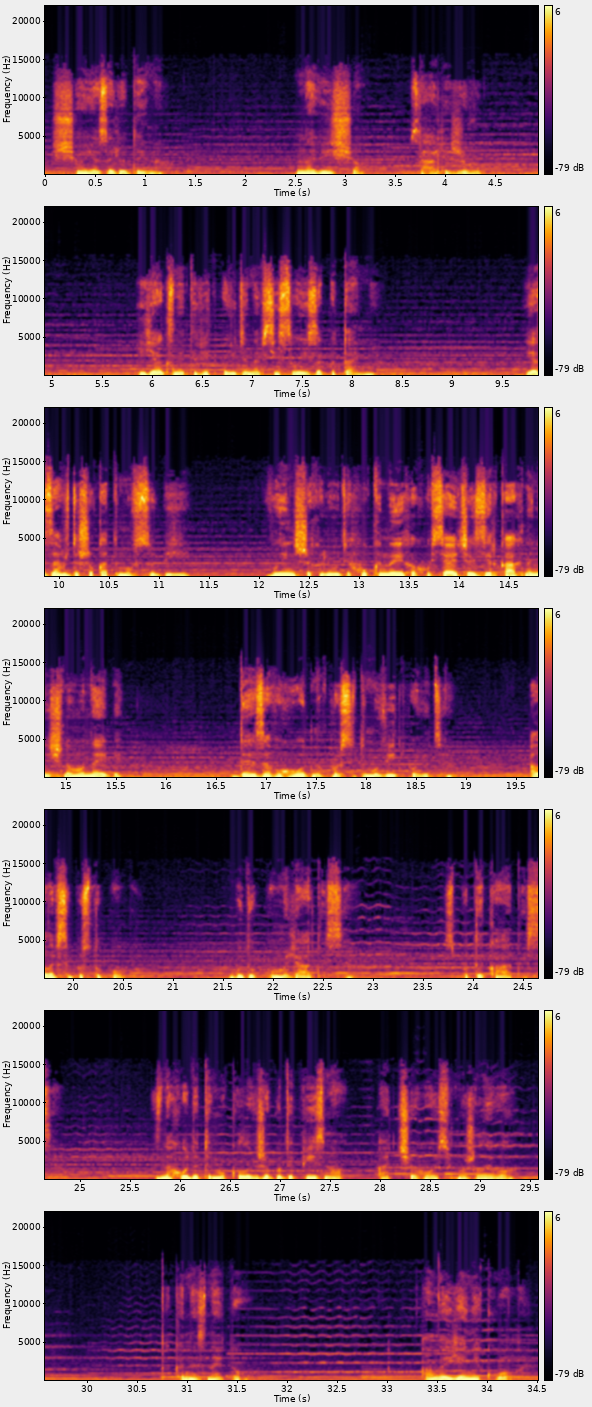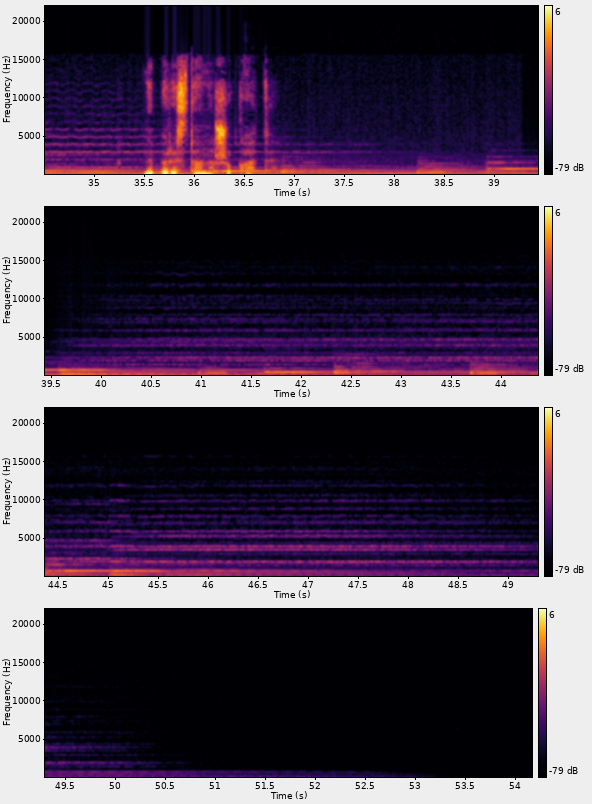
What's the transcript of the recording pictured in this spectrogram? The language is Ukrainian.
Що я за людина? Навіщо взагалі живу? І як знайти відповіді на всі свої запитання? Я завжди шукатиму в собі, в інших людях, у книгах, у сяючих зірках на нічному небі, де завгодно проситиму відповіді, але все поступово буду помилятися, спотикатися, знаходитиму, коли вже буде пізно, а чогось, можливо, таки не знайду. Але я ніколи не перестану шукати.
